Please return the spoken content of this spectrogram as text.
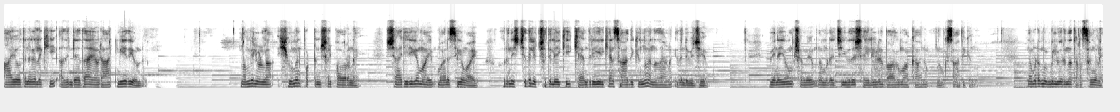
ആയോധന കലയ്ക്ക് അതിന്റെതായ ഒരു ആത്മീയതയുണ്ട്. നമ്മിലുള്ള ഹ്യൂമൻ പൊട്ടൻഷ്യൽ പവറിനെ ശാരീരികമായും മാനസികമായും ഒരു നിശ്ചിത ലക്ഷ്യത്തിലേക്ക് കേന്ദ്രീകരിക്കാൻ സാധിക്കുന്നു എന്നതാണ് ഇതിന്റെ വിജയം. വിനയവും ക്ഷമയും നമ്മുടെ ജീവിതശൈലിയുടെ ഭാഗമാക്കാനും നമുക്ക് സാധിക്കുന്നു. നമ്മുടെ മുമ്പിൽ വരുന്ന തടസ്സങ്ങളെ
